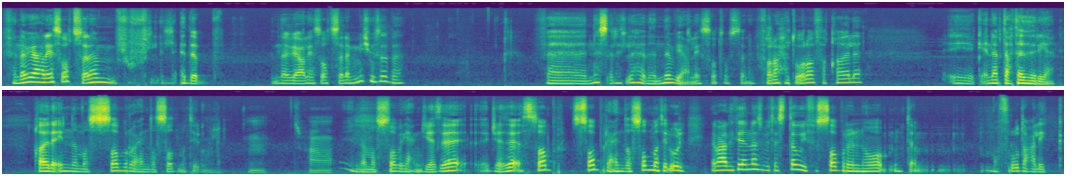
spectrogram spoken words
فالنبي عليه الصلاة والسلام شوف الأدب. النبي عليه الصلاة والسلام مشي وسابها. فالناس قالت لها ده النبي عليه الصلاة والسلام. فراحت وراه فقال إيه كأنها بتعتذر يعني. قال إنما الصبر عند الصدمة الأولى. سبحان الله. إنما الصبر يعني جزاء جزاء الصبر. الصبر عند الصدمة الأولى. يعني بعد كده الناس بتستوي في الصبر إن هو أنت مفروض عليك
